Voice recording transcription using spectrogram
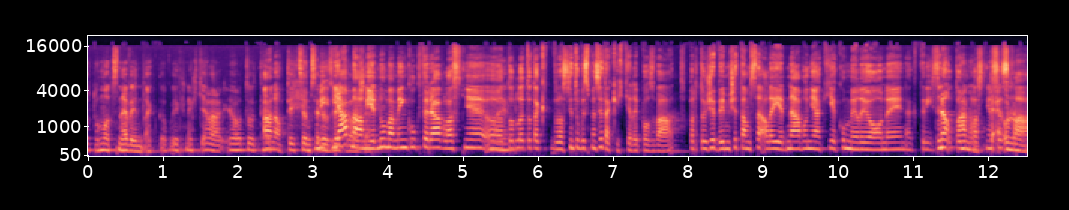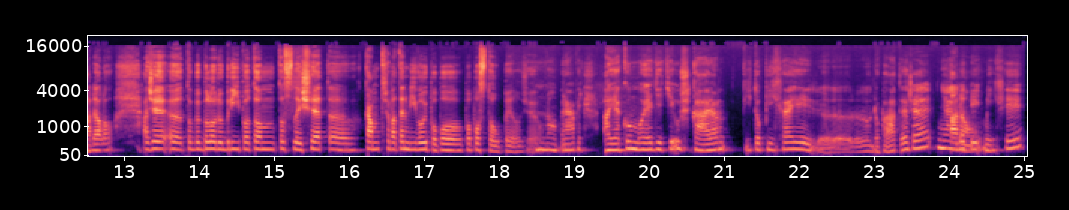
o to moc nevím, tak to bych nechtěla. Jo, to te, ano. teď jsem se dozvěděla, Já mám že... jednu maminku, která vlastně uh, eh, tohle to tak vlastně to bychom si taky chtěli pozvat, no. protože vím, že tam se ale jedná o nějaký jako miliony, na který se no, potom ano, vlastně se skládalo a že uh, to by bylo dobrý potom to slyšet, uh, kam třeba ten vývoj popo, popostoupil. Že jo? No právě. A jako moje děti už Kája Tý to píchají eh, do páteře, nějak ano. do té míchy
